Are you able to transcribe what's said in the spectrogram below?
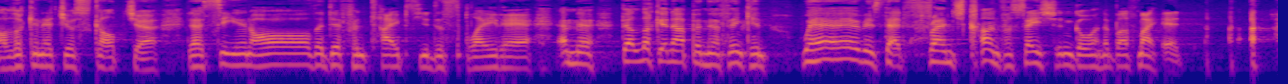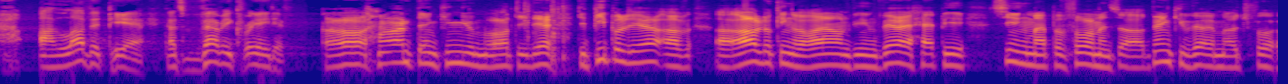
are looking at your sculpture. They're seeing all the different types you display there. And they're, they're looking up and they're thinking, where is that French conversation going above my head? I love it, Pierre. That's very creative. Oh, I'm thanking you, Morty. There, the people there are, are all looking around, being very happy, seeing my performance. Uh, thank you very much for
